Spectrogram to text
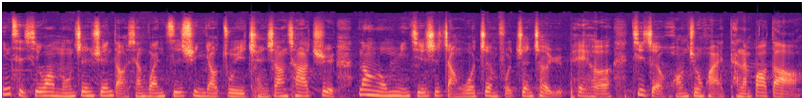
因此希望农政宣导相关资讯要注意城乡差距，让农民及时掌握政府政策与配合。记者黄俊怀台南报道。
